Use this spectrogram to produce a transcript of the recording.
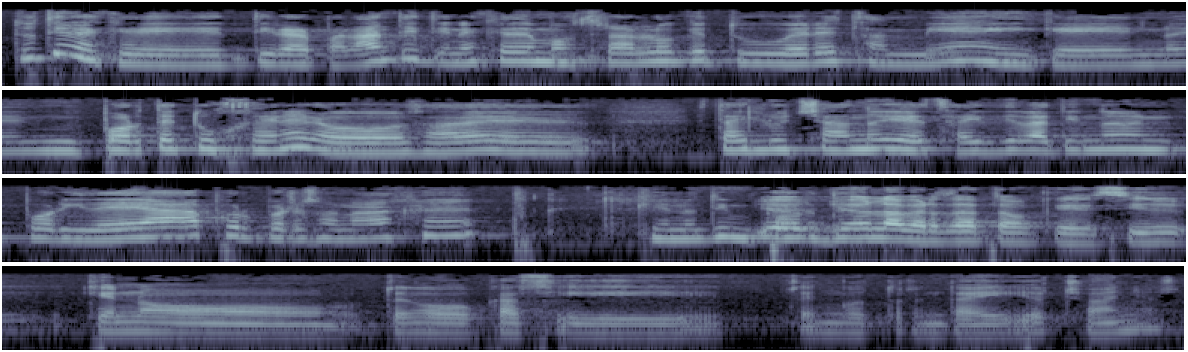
tú tienes que tirar para adelante y tienes que demostrar lo que tú eres también y que no importe tu género, ¿sabes? Estáis luchando y estáis debatiendo por ideas, por personajes, que no te importa. Yo, la verdad tengo que decir que no tengo casi, tengo 38 años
